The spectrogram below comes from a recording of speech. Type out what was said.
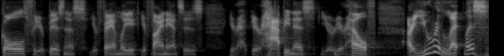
goals for your business, your family, your finances, your, your happiness, your, your health, are you relentless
